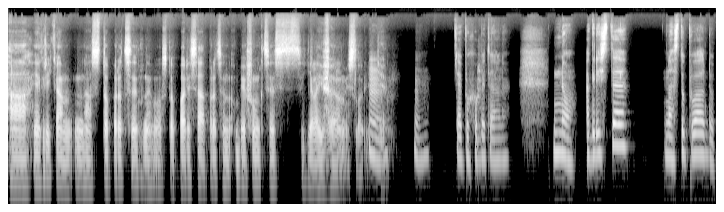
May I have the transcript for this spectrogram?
A jak říkám, na 100% nebo 150% obě funkce se dělají velmi složitě. Hmm. Hmm. To je pochopitelné. No a když jste nastupoval do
